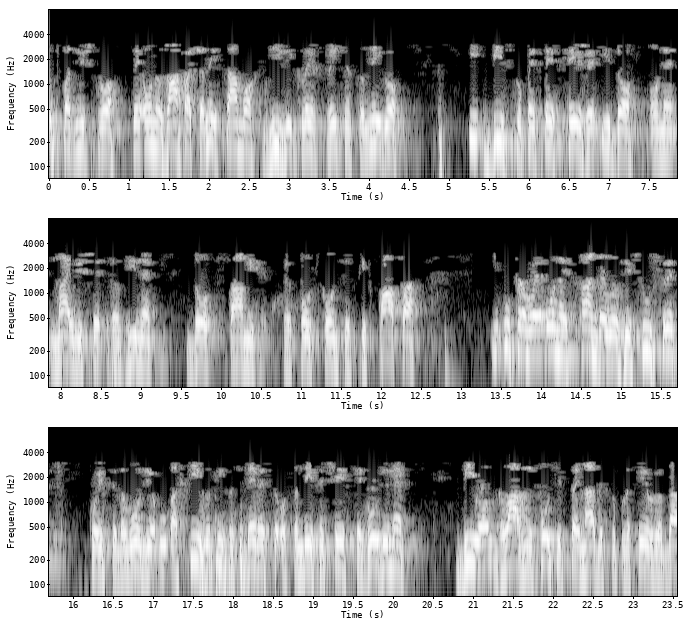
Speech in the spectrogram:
otpadništvo, te ono zahvaća ne samo niži kler svećenstvo, nego i biskupe te seže i do one najviše razine, do samih postkoncerskih papa. I upravo je onaj skandalozni susret koji se dogodio u Asizu 1986. godine bio glavni poticaj na biskupu Lefevru da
